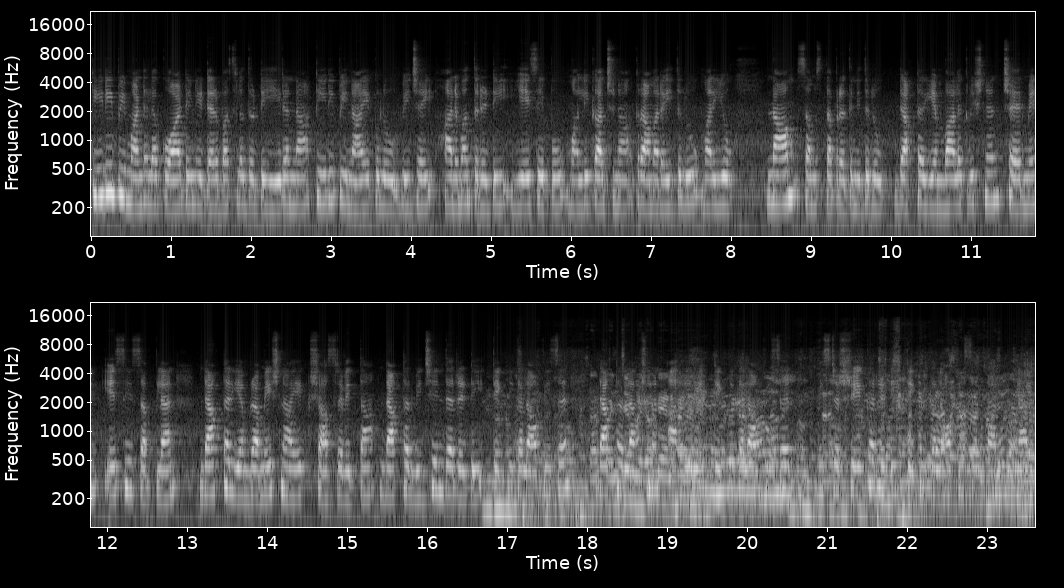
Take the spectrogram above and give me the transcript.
టీడీపీ మండల కోఆర్డినేటర్ బసలదొడ్డి ఈరన్న టీడీపీ నాయకులు విజయ్ హనుమంతురెడ్డి ఏసేపు మల్లికార్జున గ్రామ రైతులు మరియు నామ్ సంస్థ ప్రతినిధులు doctor M Balakrishnan chairman AC subplan doctor M Ramesh Naik శాస్త్రవేత్త doctor Vijender Reddy technical officer doctor Lakshman Arve technical officer mister Sekhar Reddy technical officer పాల్గొన్నారు.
